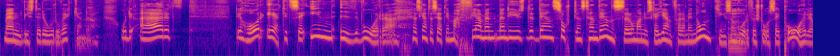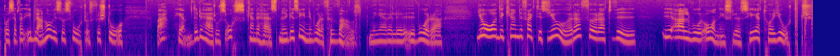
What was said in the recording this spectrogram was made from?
Men visst är det oroväckande. Och det är ett det har ätit sig in i våra, jag ska inte säga att det är maffia, men, men det är ju den sortens tendenser om man nu ska jämföra med någonting som mm. går att förstå sig på. Höll jag på För ibland har vi så svårt att förstå, va, händer det här hos oss? Kan det här smygas in i våra förvaltningar eller i våra... Ja, det kan det faktiskt göra för att vi i all vår aningslöshet har gjort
